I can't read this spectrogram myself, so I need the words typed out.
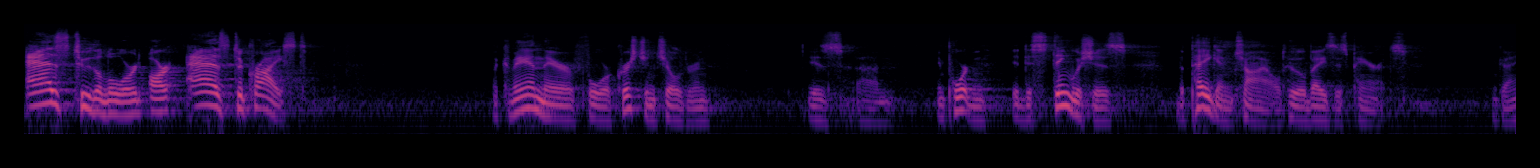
as to the Lord or as to Christ. The command there for Christian children is um, important. It distinguishes the pagan child who obeys his parents, okay?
